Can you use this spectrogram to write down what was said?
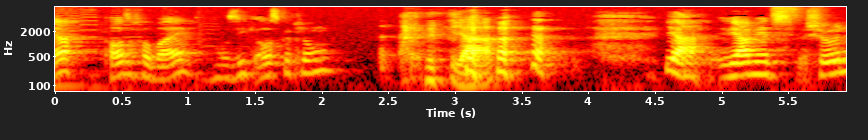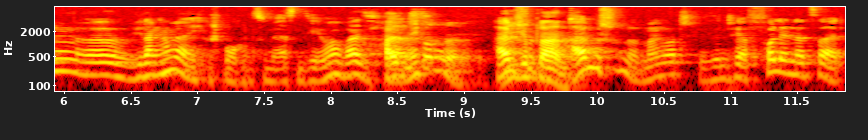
Ja, Pause vorbei, Musik ausgeklungen. Ja, Ja, wir haben jetzt schön, äh, wie lange haben wir eigentlich gesprochen zum ersten Thema? Weiß ich halbe nicht. Stunde. Halbe Wie Stunde, geplant. Halbe Stunde, mein Gott, wir sind ja voll in der Zeit.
